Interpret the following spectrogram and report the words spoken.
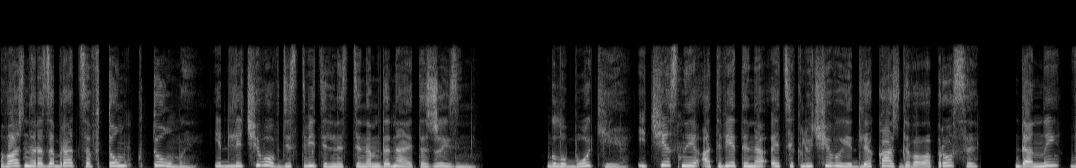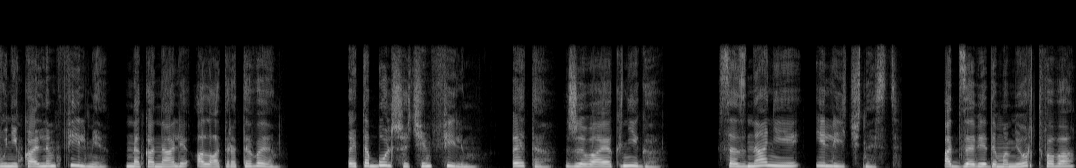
важно разобраться в том, кто мы и для чего в действительности нам дана эта жизнь. Глубокие и честные ответы на эти ключевые для каждого вопросы даны в уникальном фильме на канале АЛЛАТРА ТВ. Это больше, чем фильм. Это живая книга. Сознание и личность. От заведомо мертвого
